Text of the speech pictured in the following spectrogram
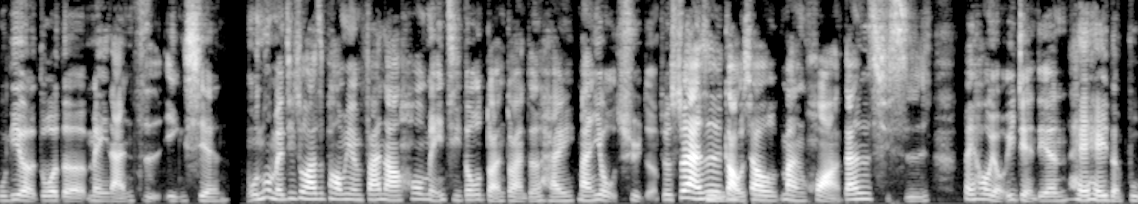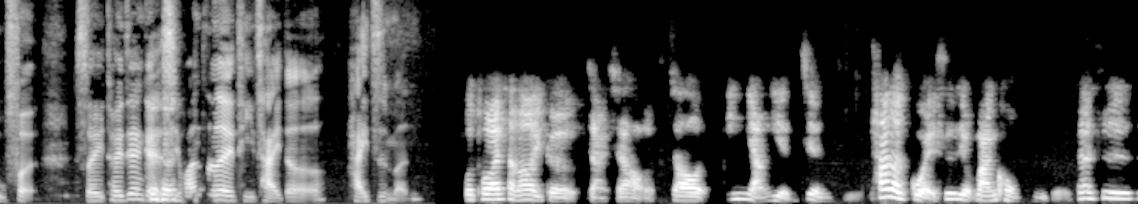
狐狸耳朵的美男子银仙。我如果没记错，他是泡面番，然后每一集都短短的，还蛮有趣的。就虽然是搞笑漫画，但是其实背后有一点点黑黑的部分，所以推荐 给喜欢这类题材的孩子们。我突然想到一个，讲一下好了，叫。阴阳眼见子，他的鬼是有蛮恐怖的，但是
